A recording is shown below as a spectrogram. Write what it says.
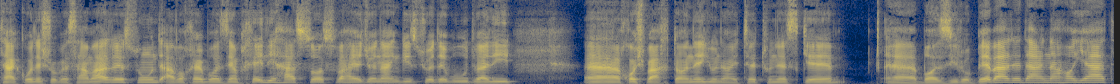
تکلش رو به ثمر رسوند. اواخر بازی هم خیلی حساس و هیجان انگیز شده بود ولی خوشبختانه یونایتد تونست که بازی رو ببره در نهایت.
